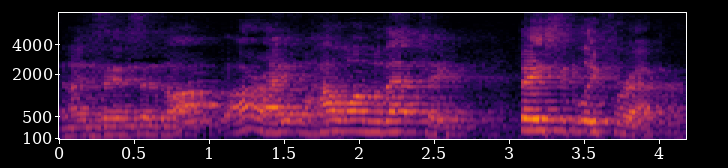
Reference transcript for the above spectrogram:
And Isaiah says, oh, All right, well, how long will that take? Basically, forever.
